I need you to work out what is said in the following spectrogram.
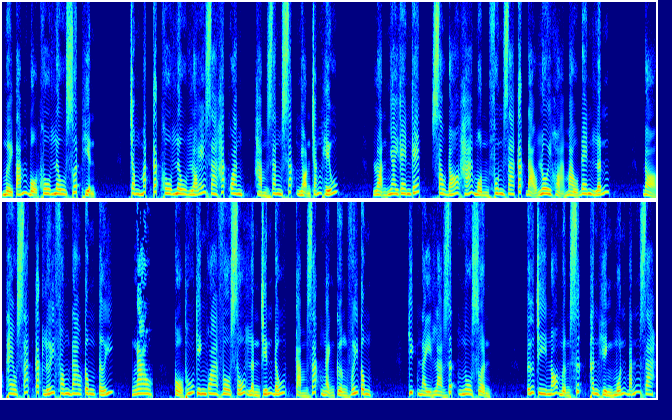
18 bộ khô lâu xuất hiện. Trong mắt các khô lâu lóe ra hắc quang. Hàm răng sắc nhọn trắng hiếu. Loạn nhai ghen ghét. Sau đó há mồm phun ra các đảo lôi hỏa màu đen lẫn. Đỏ theo sát các lưới phong đao công tới. Ngao. Cổ thú kinh qua vô số lần chiến đấu. Cảm giác ngạnh cường với công kích này là rất ngu xuẩn. Tứ chi nó mượn sức thân hình muốn bắn ra.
